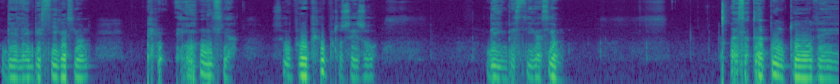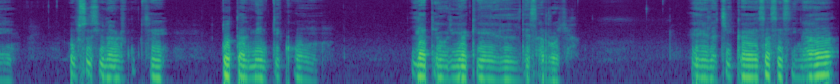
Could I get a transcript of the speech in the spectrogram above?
de la investigación e inicia su propio proceso de investigación hasta tal punto de obsesionarse totalmente con la teoría que él desarrolla. Eh, la chica es asesinada,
